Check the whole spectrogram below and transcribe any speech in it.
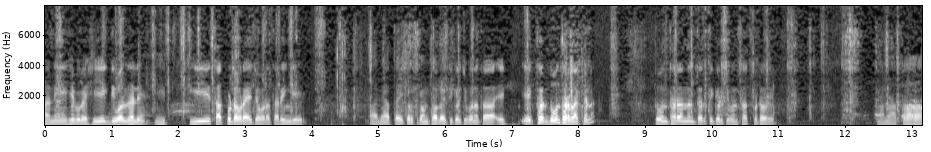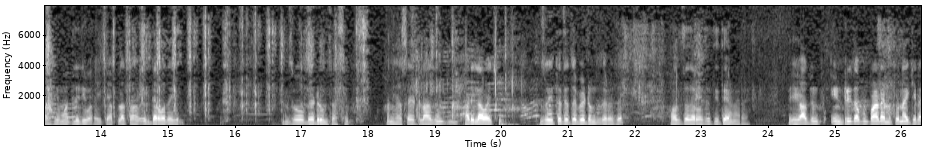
आणि हे बघा ही एक दिवाल झाली. ही ही सात फुटावर आहे याच्यावर आता रिंग येईल. आणि आता इकडचं काम चालू आहे तिकडचे पण आता एक एक थर दोन थर लागते ना? दोन थरानंतर तिकडचे पण सात फुटावर येईल. आणि आता ही मधली दिवाल आहे इथे आपला आता एक दरवाजा येईल. जो बेडरूमचा असेल. आणि ह्या साईडला अजून फाडी लावायची. जो इथं त्याचा बेडरूमचा दरवाजा आहे हॉलचा दरवाजा तिथे येणार आहे. हे अजून एंट्रीचा आपण पार्ट आहे ना तो नाही केला.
